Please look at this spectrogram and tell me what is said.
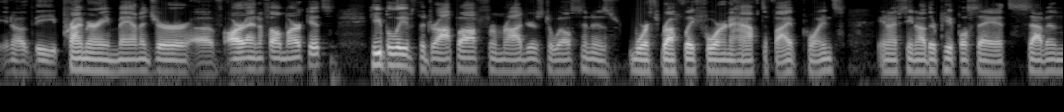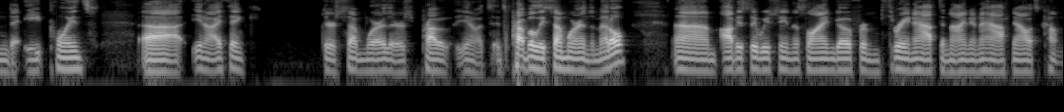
you know the primary manager of our NFL markets, he believes the drop off from Rodgers to Wilson is worth roughly four and a half to five points. You know, I've seen other people say it's seven to eight points. Uh, you know, I think there's somewhere there's probably you know it's it's probably somewhere in the middle. Um, obviously, we've seen this line go from three and a half to nine and a half. Now it's come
